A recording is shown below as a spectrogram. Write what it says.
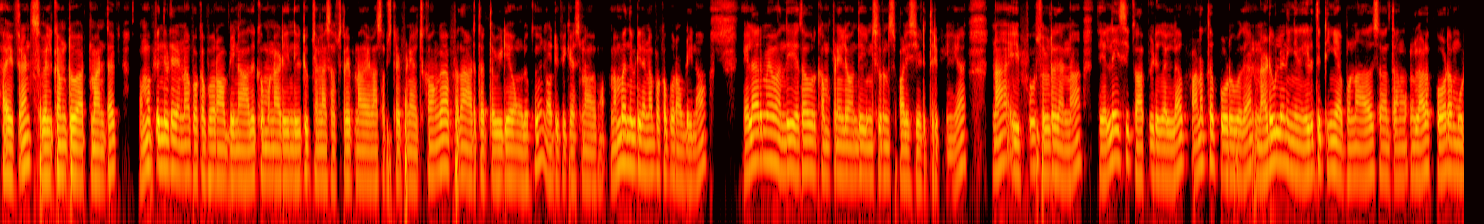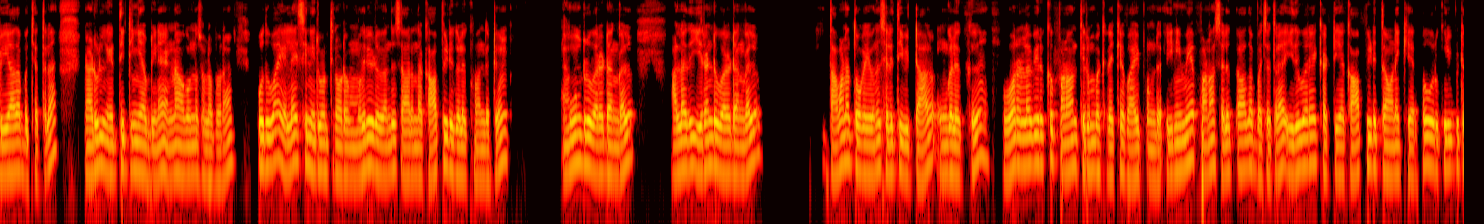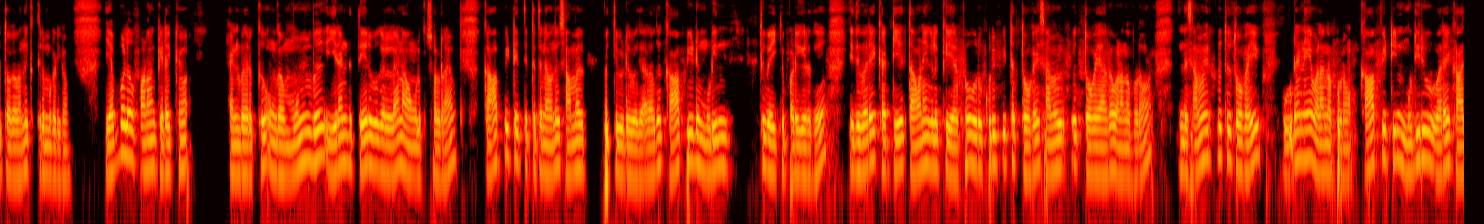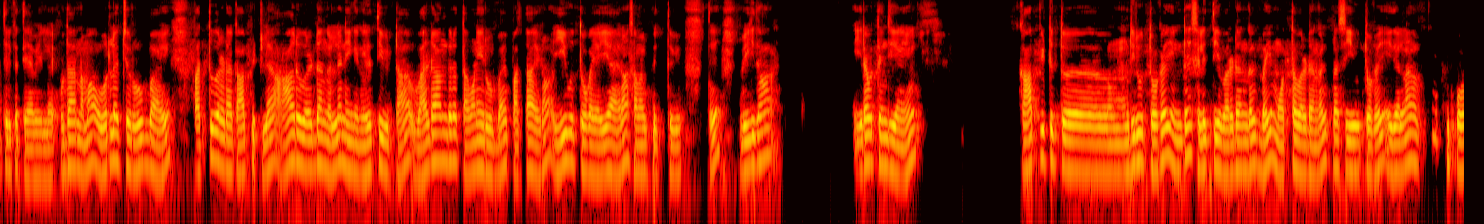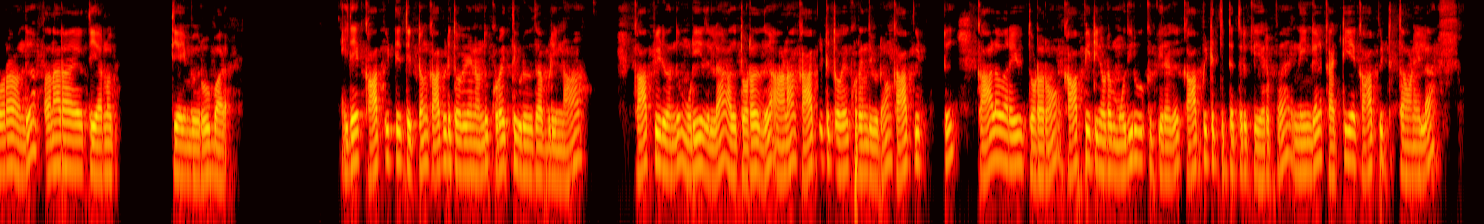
Hi friends welcome to அட்மான் tech நம்ம இப்போ இந்த வீடியோ என்ன பார்க்க போகிறோம் அப்படின்னா அதுக்கு முன்னாடி இந்த யூடியூப் சேனலை சப்ஸ்கிரைப் பண்ணாதெல்லாம் சப்ஸ்கிரைப் பண்ணி வச்சுக்கோங்க. அப்போ தான் அடுத்தடுத்த வீடியோ உங்களுக்கு நோட்டிஃபிகேஷனாக வரும். நம்ம இந்த வீடியோ என்ன பார்க்க போகிறோம் அப்படின்னா எல்லாருமே வந்து ஏதோ ஒரு கம்பெனியில் வந்து இன்சூரன்ஸ் பாலிசி எடுத்திருப்பீங்க. நான் இப்போது சொல்கிறது என்ன எல்ஐசி காப்பீடுகளில் பணத்தை போடுவதை நடுவில் நீங்கள் நிறுத்திட்டீங்க அப்படின்னா அதாவது உங்களால் போட முடியாத பட்சத்தில் நடுவில் நிறுத்திட்டீங்க அப்படின்னா என்ன ஆகும்னு சொல்ல போகிறேன் பொதுவாக எல்ஐசி நிறுவனத்தினோட முதலீடு வந்து சார்ந்த காப்பீடுகளுக்கு வந்துட்டு மூன்று வருடங்கள் அல்லது இரண்டு வருடங்கள் தவணத் தொகை வந்து செலுத்திவிட்டால் உங்களுக்கு ஓரளவிற்கு பணம் திரும்ப கிடைக்க வாய்ப்புண்டு. இனிமே பணம் செலுத்தாத பட்சத்தில் இதுவரை கட்டிய காப்பீடு தவணைக்கு ஏற்ப ஒரு குறிப்பிட்ட தொகை வந்து திரும்ப கிடைக்கும். எவ்வளவு பணம் கிடைக்கும் என்பதற்கு உங்கள் முன்பு இரண்டு தேர்வுகளில் நான் உங்களுக்கு சொல்கிறேன் காப்பீட்டு திட்டத்தினை வந்து சமர்ப்பித்து விடுவது அதாவது காப்பீடு முடிந் எடுத்து வைக்கப்படுகிறது. இதுவரை கட்டிய தவணைகளுக்கு ஏற்ப ஒரு குறிப்பிட்ட தொகை சமர்ப்பு தொகையாக வழங்கப்படும். இந்த சமர்ப்பிப்பு தொகை உடனே வழங்கப்படும். காப்பீட்டின் முதிர்வு வரை காத்திருக்க தேவையில்லை. உதாரணமாக ஒரு லட்சம் ரூபாய் பத்து வருட காப்பீட்டில் ஆறு வருடங்களில் நீங்கள் நிறுத்திவிட்டால் வருடாந்திர தவணை ரூபாய் பத்தாயிரம் ஈவுத்தொகை ஐயாயிரம் சமர்ப்பித்து விகிதம் இருபத்தஞ்சி எனில் காப்பீட்டு தொ முதிர்வு தொகை என்று செலுத்திய வருடங்கள் பை மொத்த வருடங்கள் ப்ளஸ் ஈவுத்தொகை. இதெல்லாம் போரா வந்து பதினாறாயிரத்தி இரநூத்தி ஐம்பது ரூபாய். இதே காப்பீட்டு திட்டம் காப்பீட்டு தொகையினை வந்து குறைத்து விடுவது அப்படின்னா காப்பீடு வந்து முடியதில்லை அது தொடருது. ஆனால் காப்பீட்டு தொகை குறைந்துவிடும். காப்பீட்டு காலவரைவு தொடரும். காப்பீட்டினோட முதிர்வுக்கு பிறகு காப்பீட்டு திட்டத்திற்கு ஏற்ப நீங்கள் கட்டிய காப்பீட்டு தவணையில்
